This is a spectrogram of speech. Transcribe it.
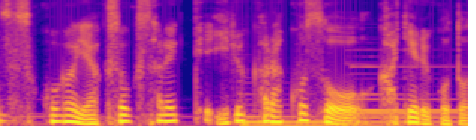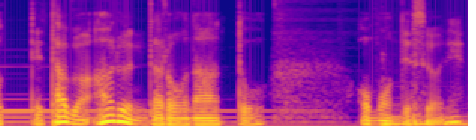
ずそこが約束されているからこそ書けることって多分あるんだろうなと思うんですよね。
